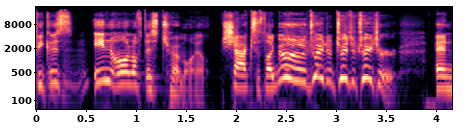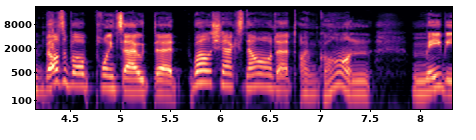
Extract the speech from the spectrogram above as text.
Because mm-hmm. in all of this turmoil, Shax is like, oh, traitor, traitor, traitor. And Beelzebub points out that, well, Shax, now that I'm gone, maybe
